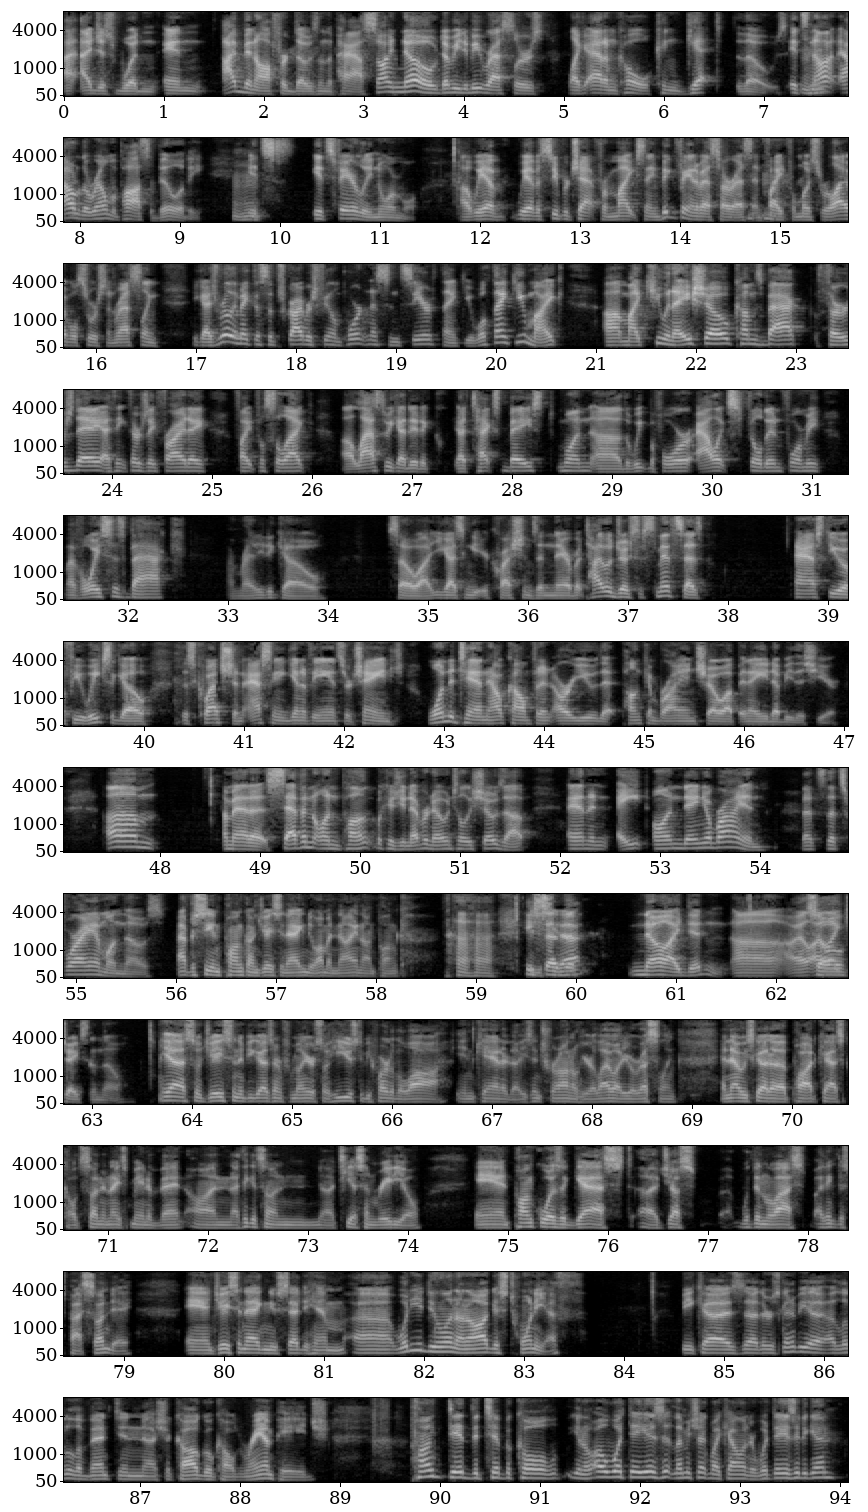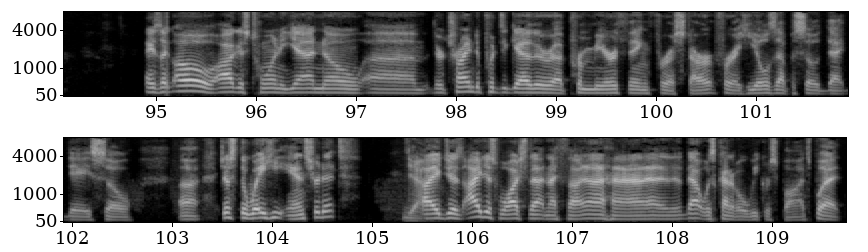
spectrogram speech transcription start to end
I, I, just wouldn't. And I've been offered those in the past, so I know WWE wrestlers like Adam Cole can get those. It's mm-hmm. not out of the realm of possibility. Mm-hmm. It's it's fairly normal. Uh, we have we have a super chat from Mike saying, "Big fan of SRS and Fightful, most reliable source in wrestling. You guys really make the subscribers feel important and sincere. Thank you. Well, thank you, Mike. Uh, my Q and A show comes back Thursday. I think Thursday, Friday. Fightful Select. Uh, last week I did a, a text based one. Uh, the week before, Alex filled in for me. My voice is back. I'm ready to go. So uh, you guys can get your questions in there. But Tyler Joseph Smith says, asked you a few weeks ago this question, asking again if the answer changed. One to 10, how confident are you that Punk and Bryan show up in AEW this year? Um, I'm at a seven on Punk because you never know until he shows up, and an eight on Daniel Bryan. That's that's where I am on those. After seeing Punk on Jason Agnew, I'm a nine on Punk. he said that? that? No, I didn't. Uh, I, so, I like Jason though. Yeah, so Jason, if you guys aren't familiar, so he used to be part of the law in Canada. He's in Toronto here, live audio wrestling, and now he's got a podcast called Sunday Night's Main Event on. I think it's on uh, TSN Radio, and Punk was a guest uh, just within the last, I think this past Sunday. And Jason Agnew said to him, uh, What are you doing on August 20th? Because uh, there's going to be a, a, little event in uh, Chicago called Rampage. Punk did the typical, you know, oh, what day is it? Let me check my calendar. What day is it again? And he's like, oh, August 20. Yeah, no. Um, they're trying to put together a premiere thing for a start for a Heels episode that day. So uh, just the way he answered it, yeah, I just I just watched that and I thought, uh-huh, that was kind of a weak response, but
